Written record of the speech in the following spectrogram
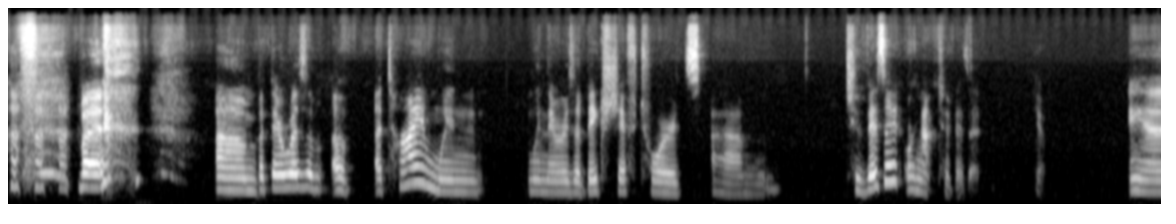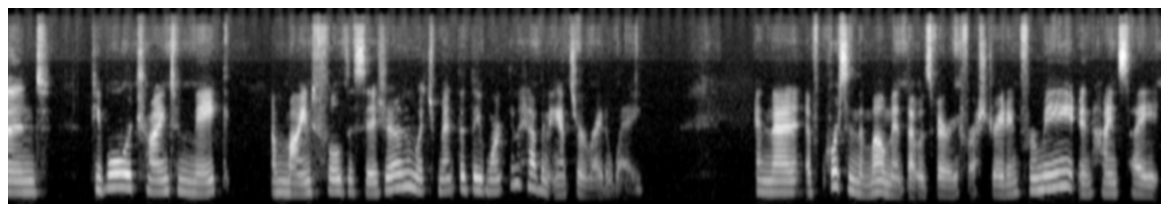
but um, but there was a, a, a time when when there was a big shift towards um, to visit or not to visit. Yep. And people were trying to make a mindful decision, which meant that they weren't going to have an answer right away. And then, of course, in the moment, that was very frustrating for me. In hindsight,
